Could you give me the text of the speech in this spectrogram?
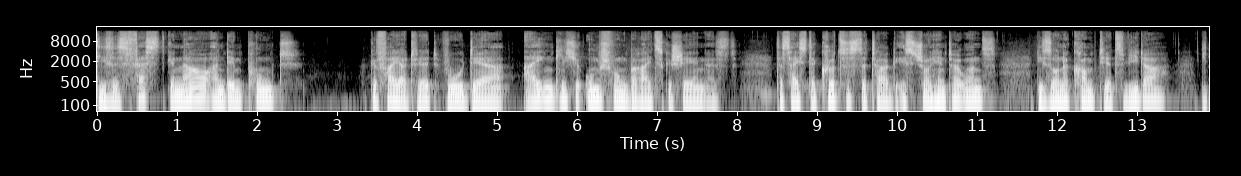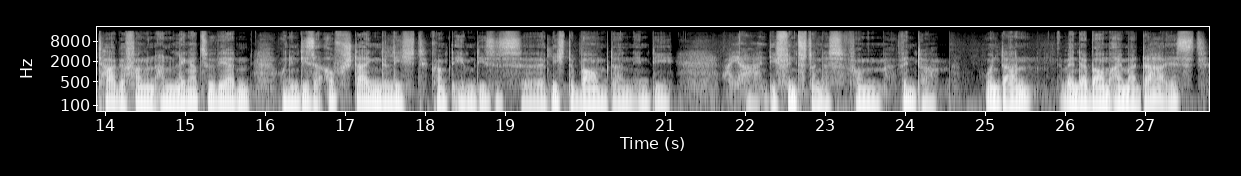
dieses Fest genau an dem Punkt gefeiert wird, wo der eigentliche Umschwung bereits geschehen ist. Das heißt, der kürzeste Tag ist schon hinter uns, die Sonne kommt jetzt wieder, die Tage fangen an länger zu werden und in diese aufsteigende Licht kommt eben dieses äh, lichte Baum dann in die, ja, in die Finsternis vom Winter. Und dann, wenn der Baum einmal da ist,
